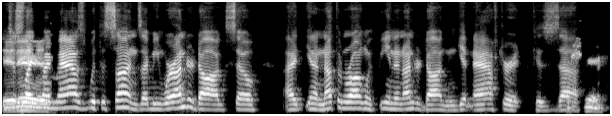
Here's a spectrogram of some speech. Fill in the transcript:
It just like my Mavs with the Suns. I mean, we're underdogs, so I, you know, nothing wrong with being an underdog and getting after it because uh, sure.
